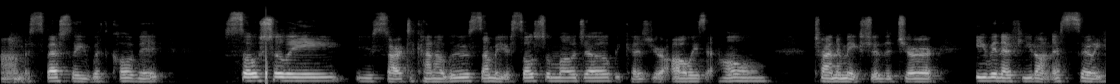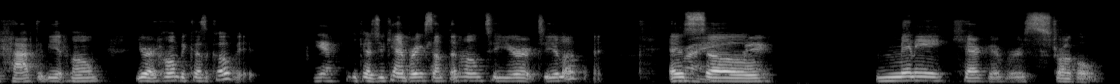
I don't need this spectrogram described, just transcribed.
um, especially with COVID, socially, you start to kind of lose some of your social mojo because you're always at home trying to make sure that you're even if you don't necessarily have to be at home, you're at home because of COVID. Yeah. Because you can't bring something home to your to your loved one. And right, so right. many caregivers struggle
